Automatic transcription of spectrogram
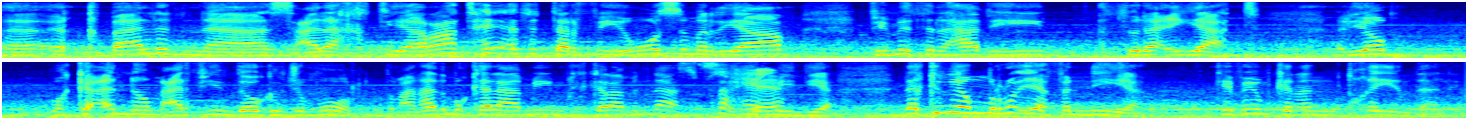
آه، إقبال الناس على اختيارات هيئة الترفيه وموسم الرياض في مثل هذه الثنائيات؟ اليوم وكأنهم عارفين ذوق الجمهور. طبعا هذا مو كلامي يمكن كلام الناس في. السوشيال ميديا. لكن اليوم رؤية فنية كيف يمكن أن تخيل ذلك؟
